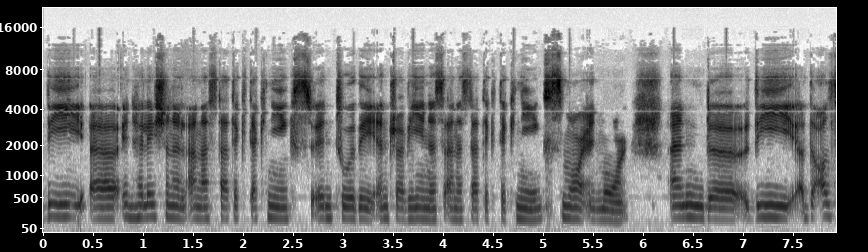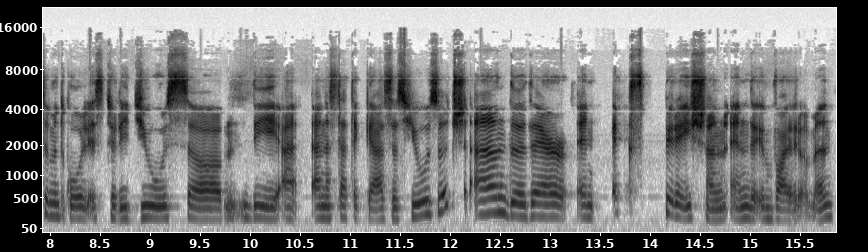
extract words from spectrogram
the uh, inhalational anesthetic techniques into the intravenous anesthetic techniques more and more. And uh, the the ultimate goal is to reduce um, the uh, anesthetic gases usage and their an inspiration in the environment.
